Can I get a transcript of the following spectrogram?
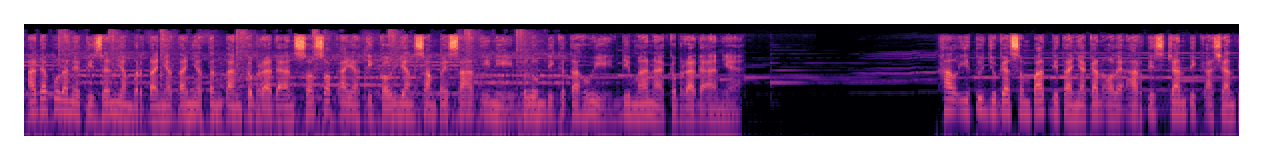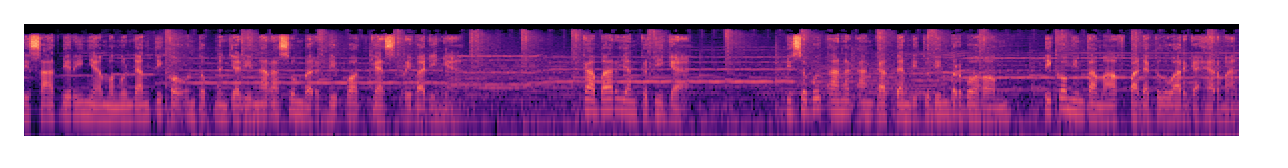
Ada pula netizen yang bertanya-tanya tentang keberadaan sosok ayah Tiko yang sampai saat ini belum diketahui di mana keberadaannya. Hal itu juga sempat ditanyakan oleh artis cantik Ashanti saat dirinya mengundang Tiko untuk menjadi narasumber di podcast pribadinya. Kabar yang ketiga. Disebut anak angkat dan dituding berbohong, Tiko minta maaf pada keluarga Herman.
